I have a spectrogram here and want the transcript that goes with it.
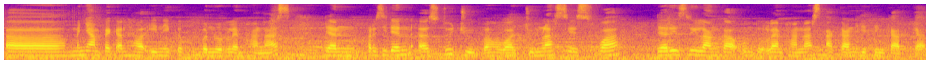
uh, menyampaikan hal ini ke Gubernur Lemhanas. Dan Presiden uh, setuju bahwa jumlah siswa dari Sri Lanka untuk Lemhanas akan ditingkatkan.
